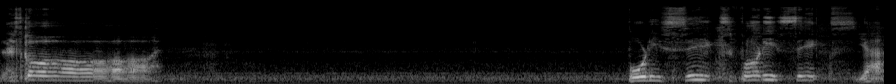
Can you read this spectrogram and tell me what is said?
Let's go. 46, 46, yeah.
